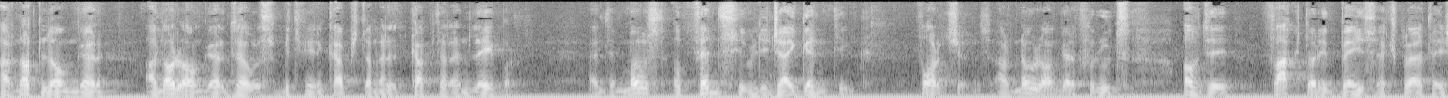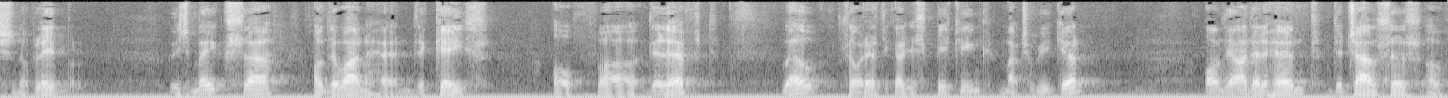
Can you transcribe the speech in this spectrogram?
are not longer are no longer those between capital and, capital and labor. And the most offensively gigantic fortunes are no longer fruits of the factory based exploitation of labor, which makes, uh, on the one hand, the case of uh, the left well, theoretically speaking, much weaker. On the other hand, the chances of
